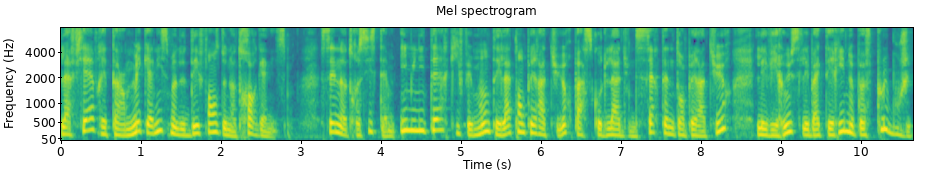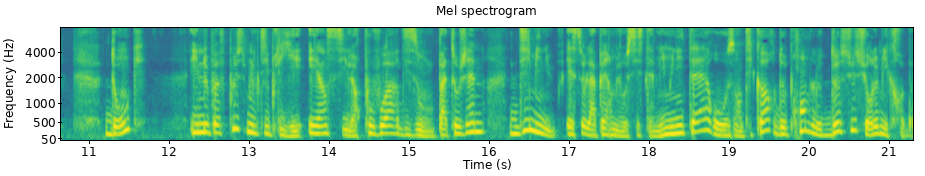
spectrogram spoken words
La fièvre est un mécanisme de défense de notre organisme. C'est notre système immunitaire qui fait monter la température parce qu'au-delà d'une certaine température, les virus, les bactéries ne peuvent plus bouger. Donc, ils ne peuvent plus se multiplier et ainsi leur pouvoir, disons, pathogène, diminue et cela permet au système immunitaire, aux anticorps, de prendre le dessus sur le microbe.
